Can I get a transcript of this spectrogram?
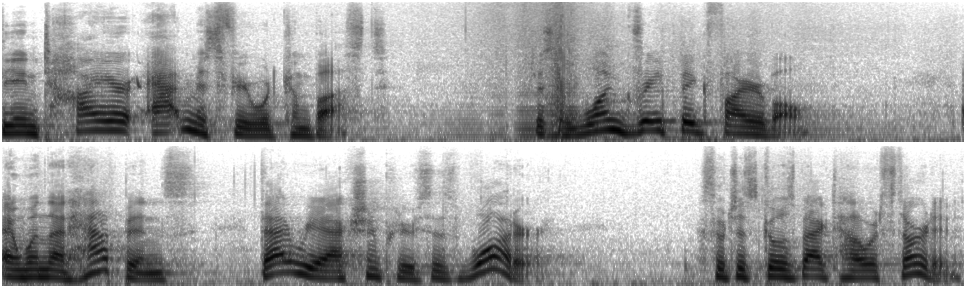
the entire atmosphere would combust. Just one great big fireball. And when that happens, that reaction produces water. So it just goes back to how it started.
